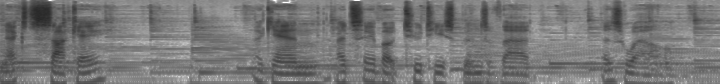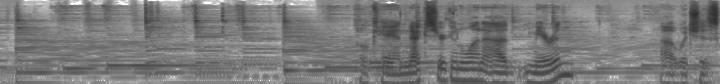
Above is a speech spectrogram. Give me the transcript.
Next, sake. Again, I'd say about two teaspoons of that as well. Okay, and next you're going to want to add mirin, uh, which is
